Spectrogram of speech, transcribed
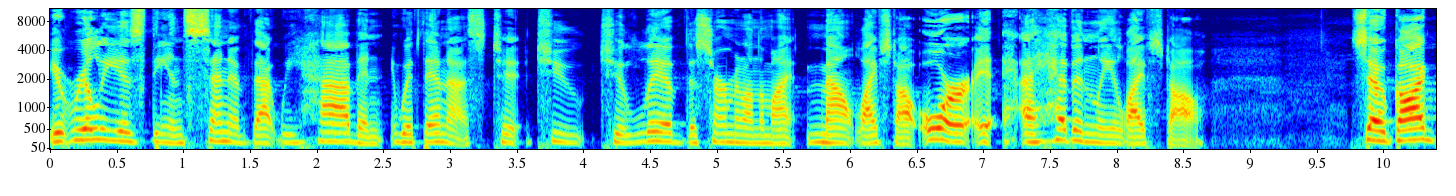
It really is the incentive that we have in, within us to, to, to live the Sermon on the Mount lifestyle or a, a heavenly lifestyle. So God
